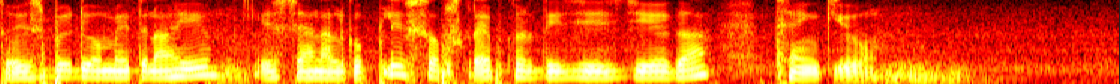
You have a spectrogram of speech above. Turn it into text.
तो इस वीडियो में इतना ही। इस चैनल को प्लीज़ सब्सक्राइब कर दीजिएगा। Thank you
